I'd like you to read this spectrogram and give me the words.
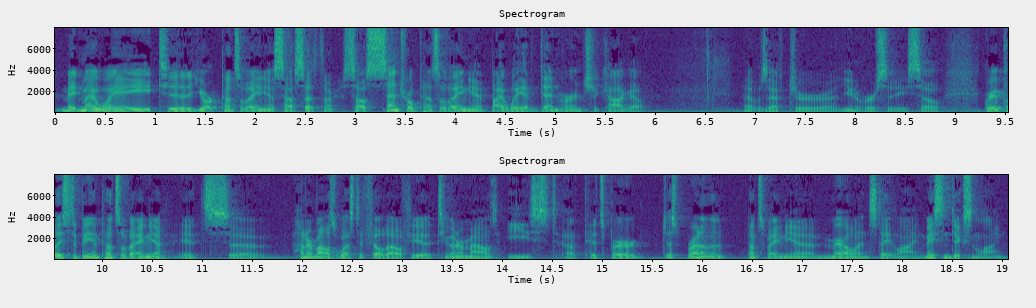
made my way to York, Pennsylvania, South, South, South Central Pennsylvania, by way of Denver and Chicago. That was after uh, university. So, great place to be in Pennsylvania. It's uh, 100 miles west of Philadelphia, 200 miles east of Pittsburgh, just right on the Pennsylvania Maryland state line, Mason Dixon line.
